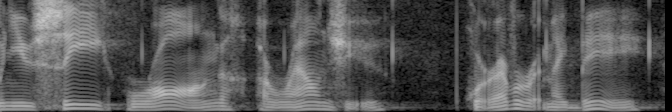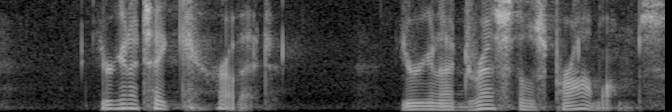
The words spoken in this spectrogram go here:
when you see wrong around you, wherever it may be, you're going to take care of it. You're going to address those problems.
